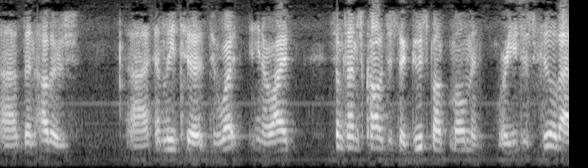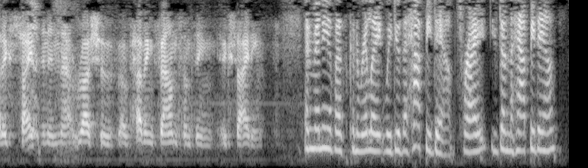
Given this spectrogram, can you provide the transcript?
uh, than others uh, and lead to, to what, you know, I sometimes call it just a goosebump moment where you just feel that excitement and that rush of, of having found something exciting. And many of us can relate. We do the happy dance, right? You've done the happy dance?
